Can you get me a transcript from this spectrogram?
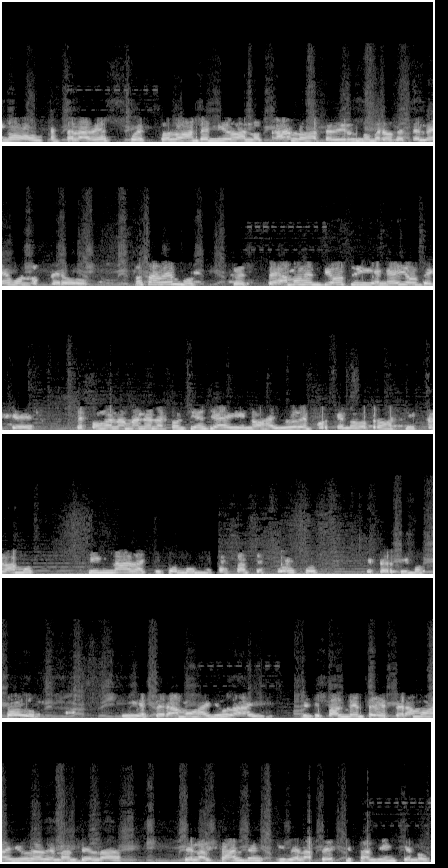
No, hasta la vez, pues solo han venido a anotarlos, a pedir un número de teléfono, pero no sabemos. Pues esperamos en Dios y en ellos de que se pongan la mano en la conciencia y nos ayuden, porque nosotros aquí estamos sin nada, aquí somos bastante expuestos, que perdimos todo y esperamos ayuda y principalmente esperamos ayuda de la, de la del alcalde y de la PEXI también que nos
